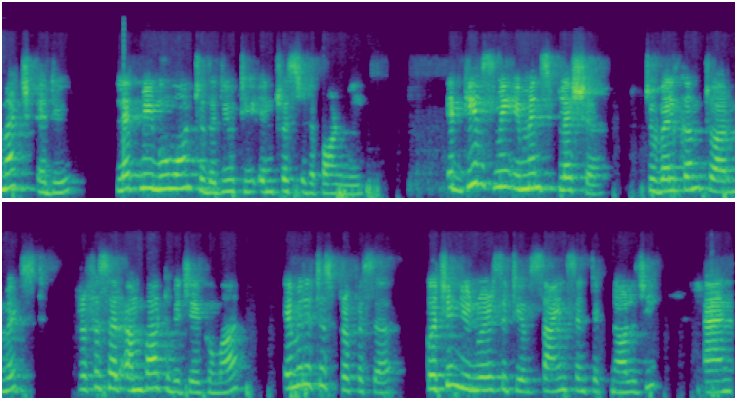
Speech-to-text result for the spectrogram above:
Much ado, let me move on to the duty entrusted upon me. It gives me immense pleasure to welcome to our midst Professor Ambat Vijay Kumar, Emeritus Professor, Cochin University of Science and Technology, and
